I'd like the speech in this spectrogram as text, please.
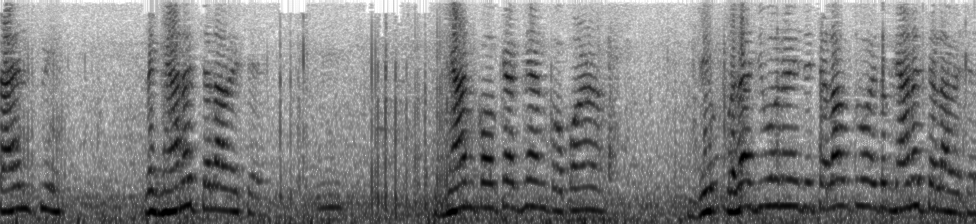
સાયન્સની એટલે જ્ઞાન જ ચલાવે છે. જ્ઞાન કહો કે અજ્ઞાન કહો પણ બધા જીવો ને જે ચલાવતું હોય તો જ્ઞાન જ ચલાવે છે.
